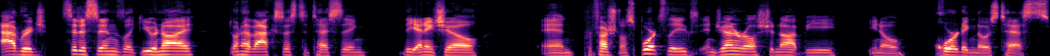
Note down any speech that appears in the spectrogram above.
average citizens like you and I don't have access to testing. The NHL and professional sports leagues in general should not be, you know, hoarding those tests.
